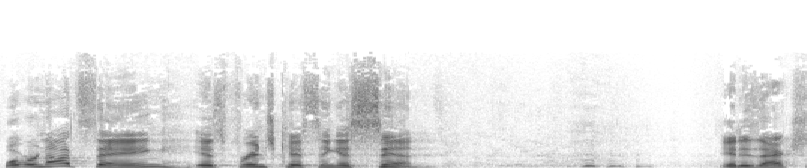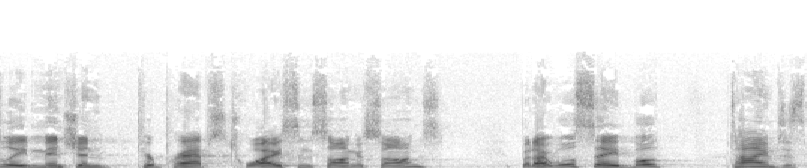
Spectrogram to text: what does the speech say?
what we're not saying is French kissing is sin. It is actually mentioned perhaps twice in Song of Songs, but I will say both times it's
